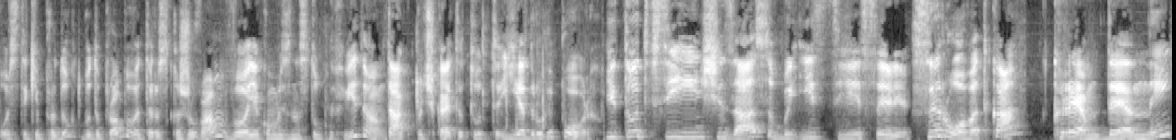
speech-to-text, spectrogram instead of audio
Ось такий продукт буду пробувати. Розкажу вам в якомусь з наступних відео. Так, почекайте, тут є другий поверх. І тут всі інші засоби із цієї серії. Сироватка. Крем денний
